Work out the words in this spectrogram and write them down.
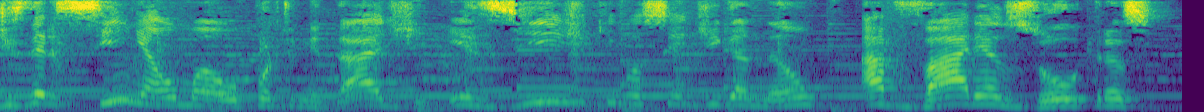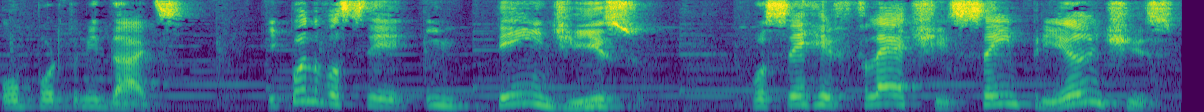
Dizer sim a uma oportunidade exige que você diga não a várias outras oportunidades. E quando você entende isso, você reflete sempre antes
